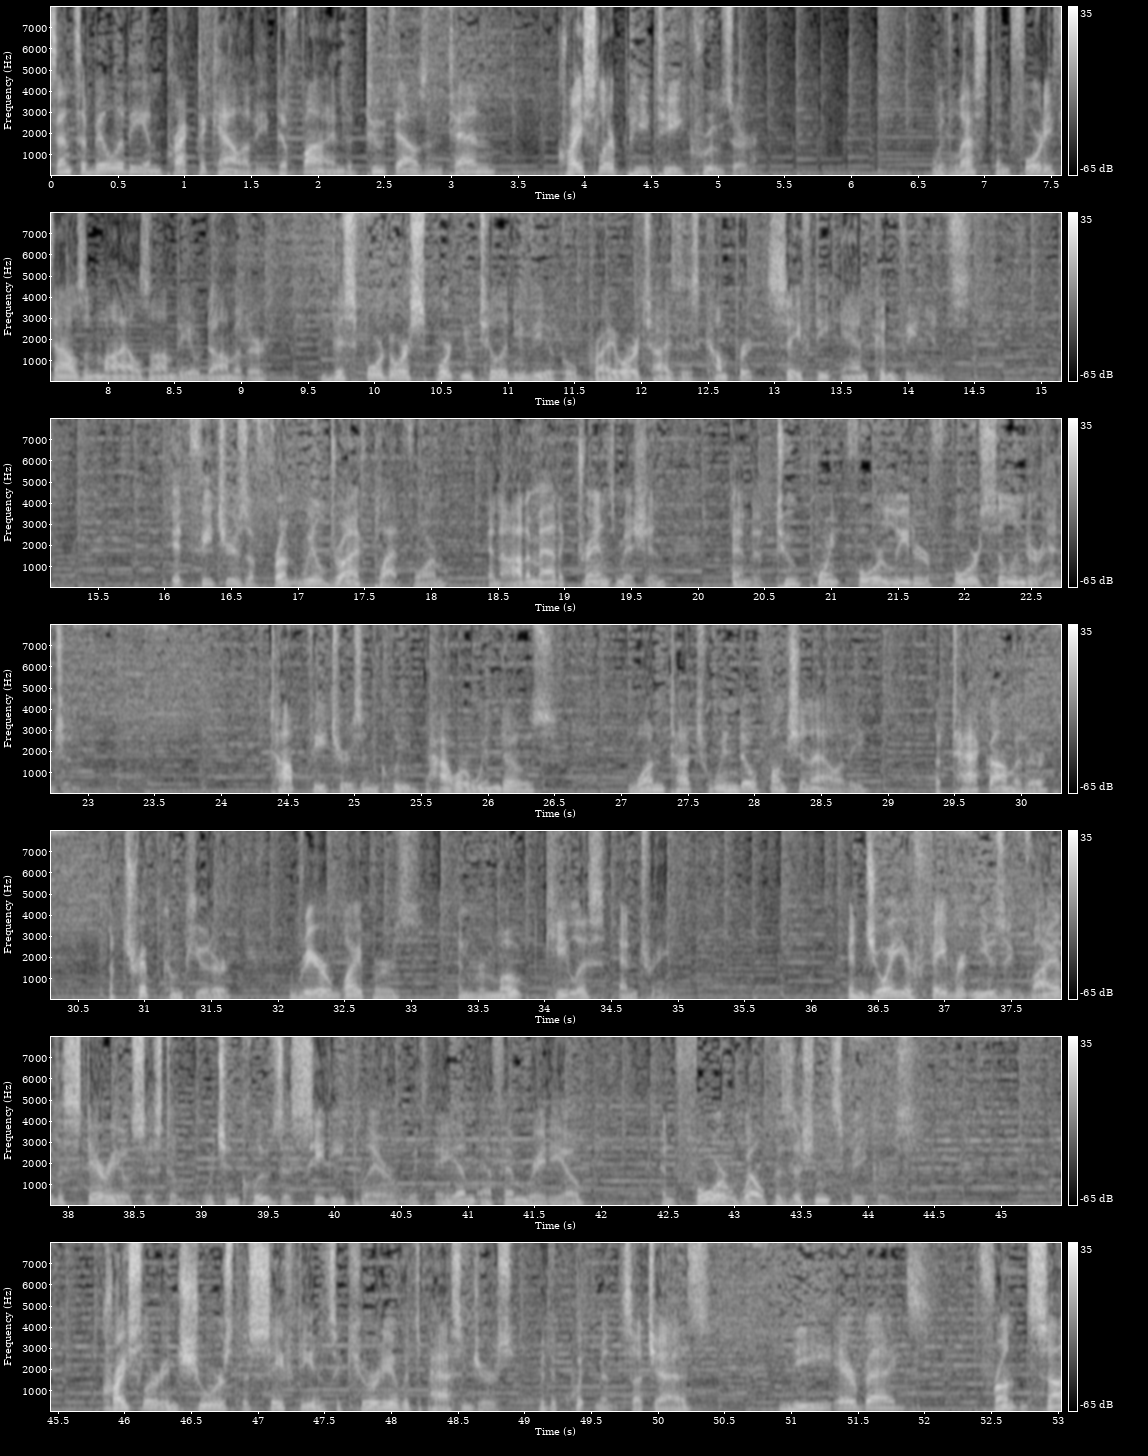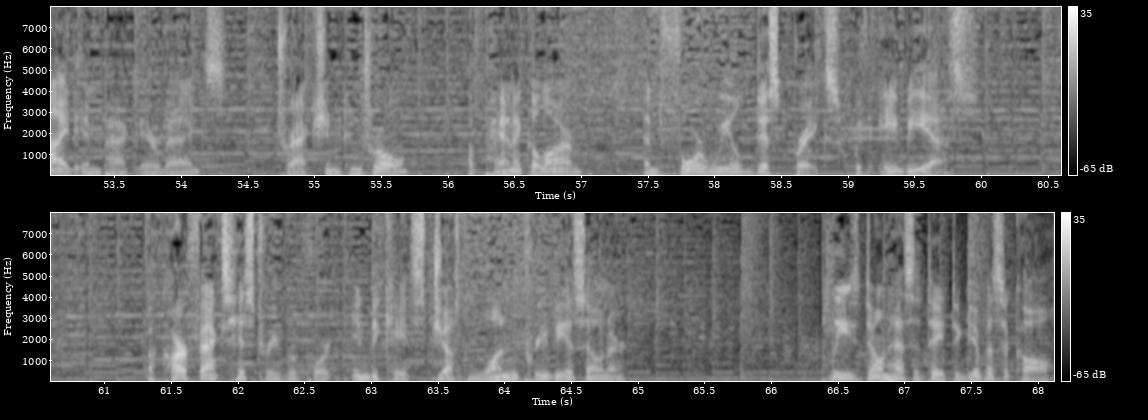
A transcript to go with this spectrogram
sensibility and practicality define the 2010 Chrysler PT Cruiser. With less than 40,000 miles on the odometer, this four-door sport utility vehicle prioritizes comfort, safety, and convenience. It features a front-wheel drive platform, an automatic transmission, and a 2.4-liter four-cylinder engine. Top features include power windows, one-touch window functionality, a tachometer, a trip computer, rear wipers, and remote keyless entry. Enjoy your favorite music via the stereo system, which includes a CD player with AM FM radio and four well-positioned speakers. Chrysler ensures the safety and security of its passengers with equipment such as knee airbags, front and side impact airbags, traction control, a panic alarm, and four-wheel disc brakes with ABS. A Carfax history report indicates just one previous owner. Please don't hesitate to give us a call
